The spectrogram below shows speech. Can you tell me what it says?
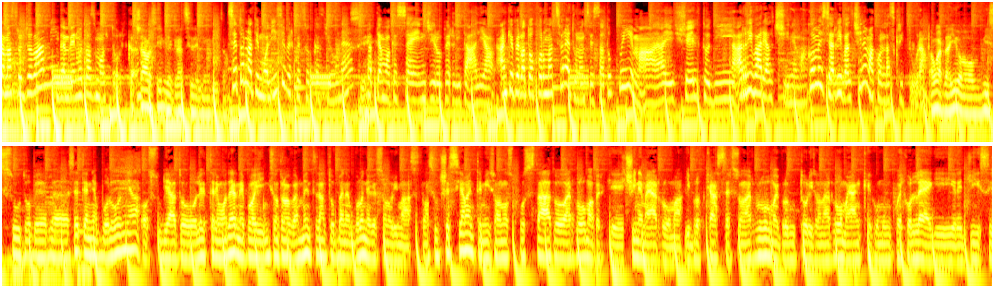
Luca Mastro Giovanni, benvenuto a Small Talk. Ciao Silvia, grazie dell'invito. Sei tornato in Molise per questa occasione? Sì. Sappiamo che sei in giro per l'Italia. Anche per la tua formazione tu non sei stato qui, ma hai scelto di arrivare al cinema. Come si arriva al cinema con la scrittura? Ma guarda, io ho vissuto per eh, sette anni a Bologna, ho studiato lettere moderne, poi mi sono trovato talmente tanto bene a Bologna che sono rimasto. Successivamente mi sono spostato a Roma perché il cinema è a Roma, i broadcaster sono a Roma, i produttori sono a Roma e anche comunque i colleghi, i registi,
